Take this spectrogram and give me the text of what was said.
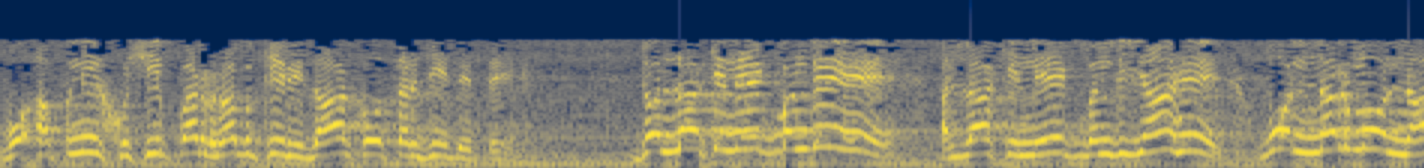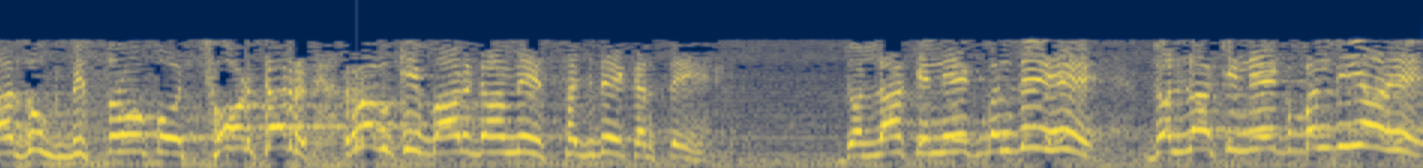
وہ اپنی خوشی پر رب کی رضا کو ترجیح دیتے ہیں۔ جو اللہ کے نیک بندے ہیں، اللہ کی نیک بندیاں ہیں، وہ نرم و نازک بستروں کو چھوڑ کر رب کی بارگاہ میں سجدے کرتے ہیں۔ جو اللہ کے نیک بندے ہیں، جو اللہ کی نیک بندیاں ہیں،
